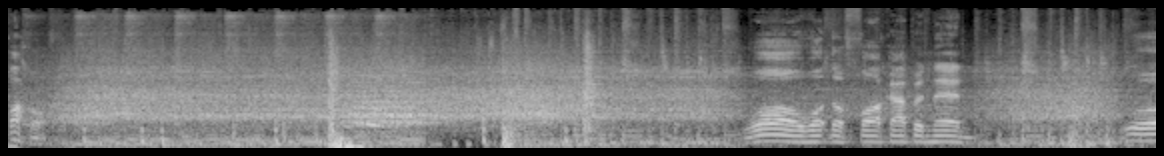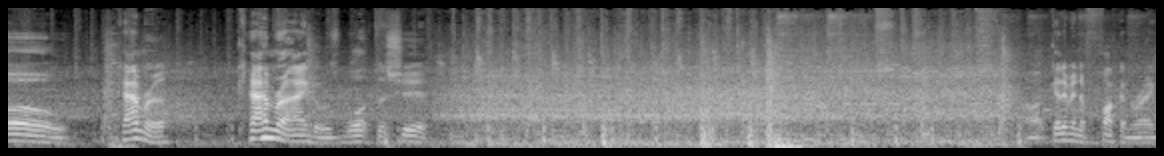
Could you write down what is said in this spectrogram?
Fuck off. Whoa, what the fuck happened then? Whoa. Camera? Camera angles, what the shit? Alright, get him in the fucking ring.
